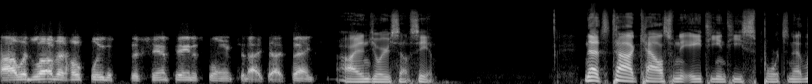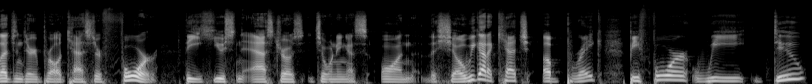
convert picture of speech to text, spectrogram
I would love it. Hopefully the, the champagne is flowing tonight, guys. Thanks. All right, enjoy yourself. See you. that's Todd Kalas from the AT&T Sportsnet, legendary broadcaster for the Houston Astros, joining us on the show. We got to catch a break. Before we do,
